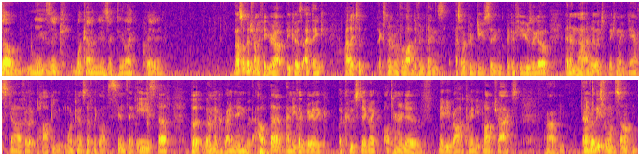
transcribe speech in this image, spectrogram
so music. What kind of music do you like creating? That's what I've been trying to figure out because I think I like to experiment with a lot of different things. I started producing like a few years ago, and in that I really liked making like dance stuff or like poppy more kind of stuff, like a lot of synth and 80s stuff. But when I'm like writing without that, I make like very like acoustic, like alternative, maybe rock, maybe pop tracks. Um, and I've released one song.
